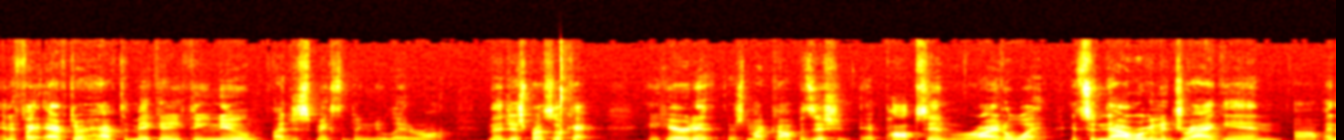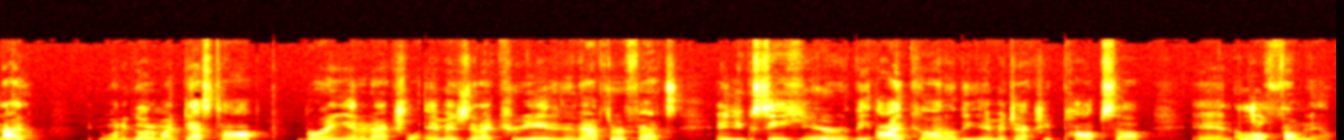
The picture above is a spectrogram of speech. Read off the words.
and if I ever have to make anything new, I just make something new later on. And then just press OK. And here it is. There's my composition. It pops in right away. And so now we're going to drag in um, an item. You want to go to my desktop, bring in an actual image that I created in After Effects, and you can see here the icon of the image actually pops up in a little thumbnail.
